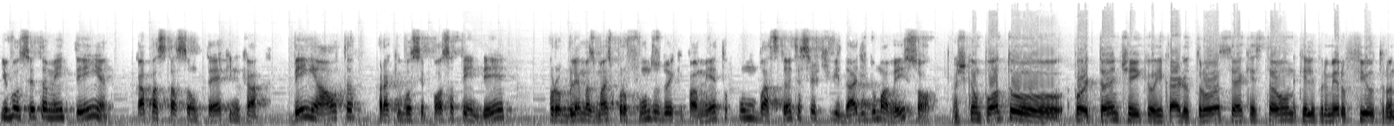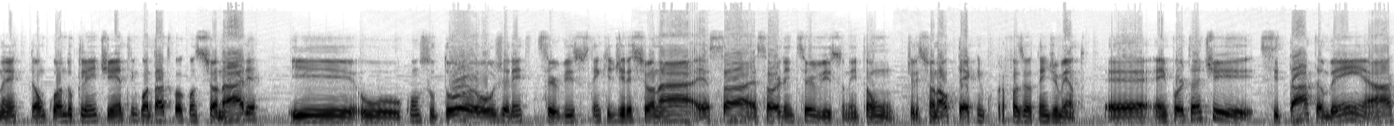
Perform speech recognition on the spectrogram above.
e você também tenha capacitação técnica bem alta para que você possa atender problemas mais profundos do equipamento com bastante assertividade de uma vez só. Acho que um ponto importante aí que o Ricardo trouxe é a questão daquele primeiro filtro, né? Então, quando o cliente entra em contato com a concessionária, e o consultor ou o gerente de serviços tem que direcionar essa, essa ordem de serviço, né? então direcionar o técnico para fazer o atendimento. É, é, importante citar também a,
